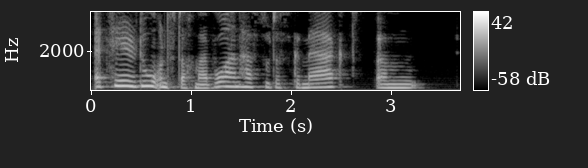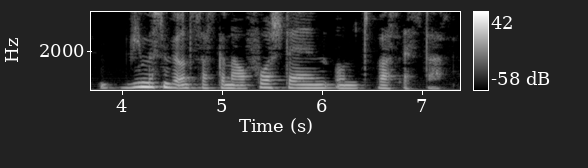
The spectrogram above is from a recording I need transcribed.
erzähl du uns doch mal, woran hast du das gemerkt? Ähm, wie müssen wir uns das genau vorstellen und was ist das?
